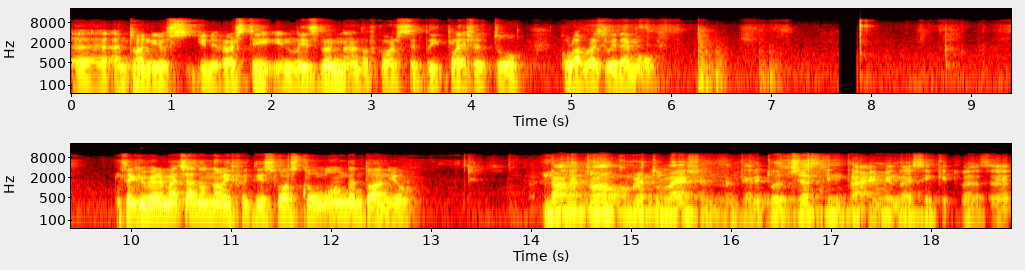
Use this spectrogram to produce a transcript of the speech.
uh, Antonius University in Lisbon, and of course a big pleasure to collaborate with them all. Thank you very much. I don't know if this was too long, Antonio. Not at all. Congratulations, Antonio. It was just in time, and I think it was a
